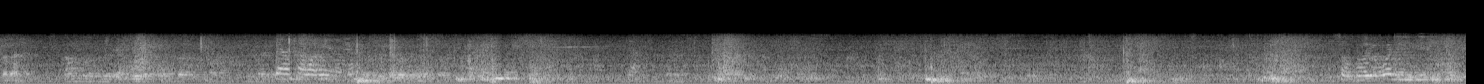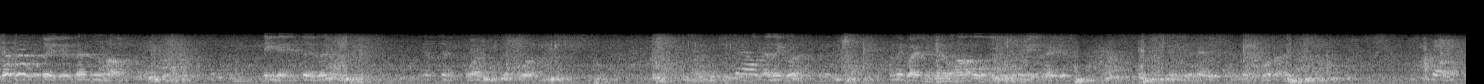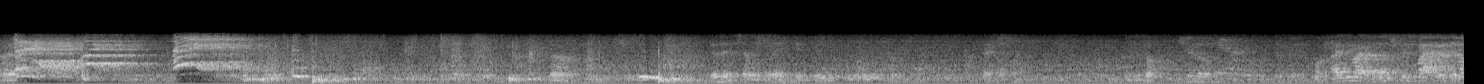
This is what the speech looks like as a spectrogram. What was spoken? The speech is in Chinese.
真的。这样在外面了吗？这样。手都有问题。对的，但是哈，定点对，但是要这样关，要过了。对啊。把那个，把那个，现在他后面后面太远，后面太远，再过来。对。有点像那一点点。你是谁？我是 IT 外的，我是外的。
